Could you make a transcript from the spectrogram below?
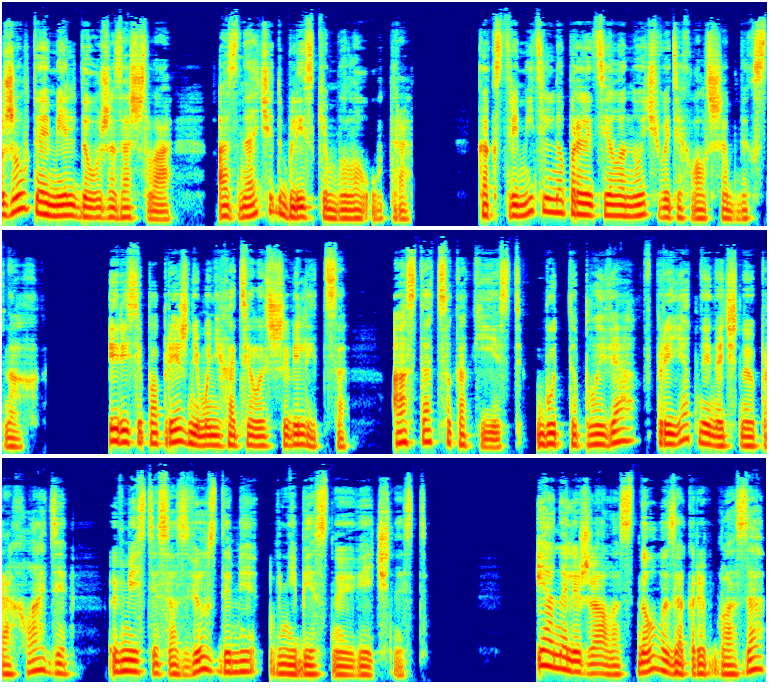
Желтая мельда уже зашла, а значит, близким было утро. Как стремительно пролетела ночь в этих волшебных снах. Ирисе по-прежнему не хотелось шевелиться, а остаться как есть, будто плывя в приятной ночной прохладе вместе со звездами в небесную вечность. И она лежала, снова закрыв глаза,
